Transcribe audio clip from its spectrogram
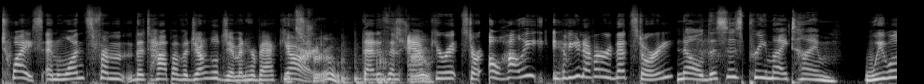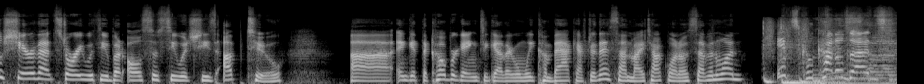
twice, and once from the top of a jungle gym in her backyard. true. That is It's an true. accurate story. Oh, Holly, have you never heard that story? No, this is pre my time. We will share that story with you, but also see what she's up to. Uh, and get the Cobra Gang together when we come back after this on My Talk 1071. It's Cuddle Duds.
